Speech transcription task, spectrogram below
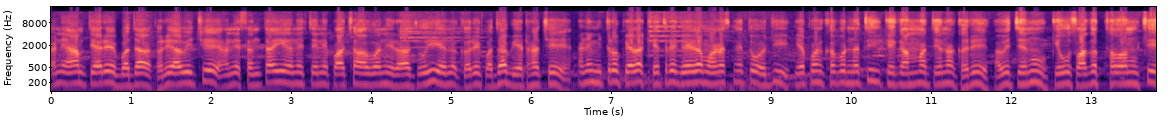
અને આમ ત્યારે બધા ઘરે આવે છે અને સંતાઈ અને તેને પાછા આવવાની રાહ જોઈ અને ઘરે બધા બેઠા છે. અને મિત્રો, પેલા ખેતરે ગયેલા માણસને તો હજી એ પણ ખબર નથી કે ગામમાં તેના ઘરે હવે તેનું કેવું સ્વાગત થવાનું છે.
